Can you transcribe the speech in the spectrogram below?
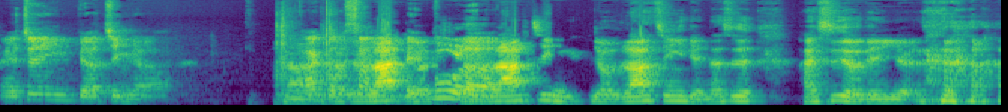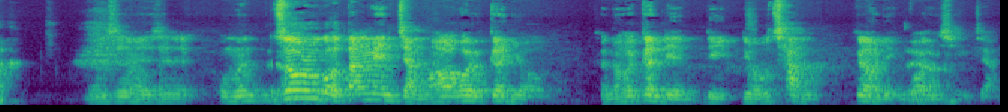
哎，最近比较近了。阿狗上拉北部了，拉近有拉近一点，但是还是有点远。没事没事，我们之后如果当面讲的话，会更有可能会更连流流畅，更有连贯性这样。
